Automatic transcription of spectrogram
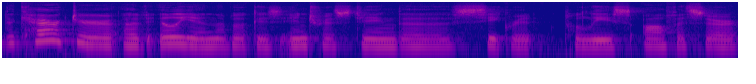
The character of Ilya in the book is interesting, the secret police officer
